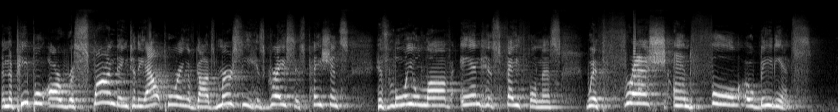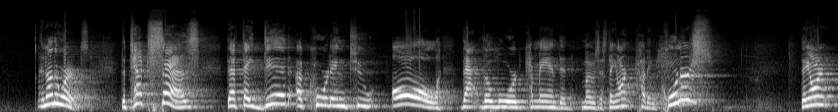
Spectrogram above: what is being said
And the people are responding to the outpouring of God's mercy, His grace, His patience, His loyal love, and His faithfulness with fresh and full obedience. In other words, the text says that they did according to all that the Lord commanded Moses. They aren't cutting corners, they aren't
